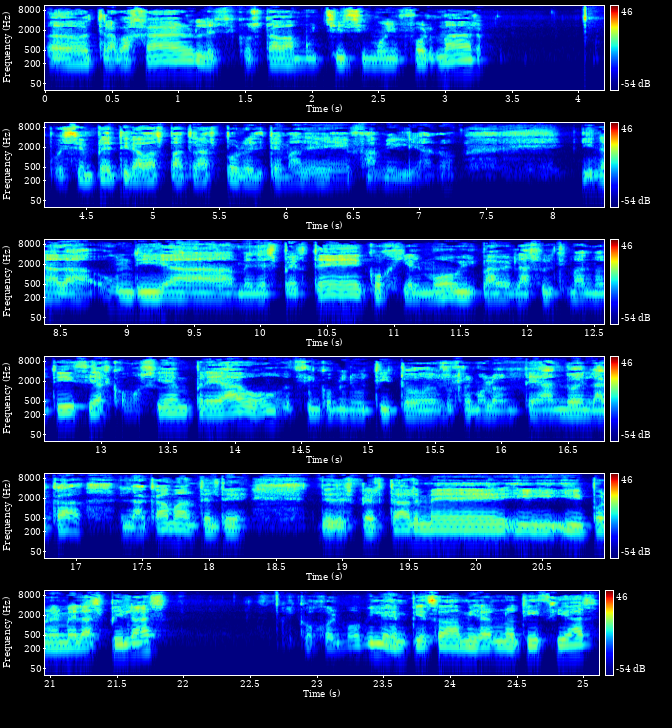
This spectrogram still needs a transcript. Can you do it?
uh, trabajar, les costaba muchísimo informar, pues siempre tirabas para atrás por el tema de familia, ¿no? Y nada, un día me desperté, cogí el móvil para ver las últimas noticias, como siempre hago, cinco minutitos remolonteando en la, ca en la cama antes de, de despertarme y, y ponerme las pilas cojo el móvil, empiezo a mirar noticias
